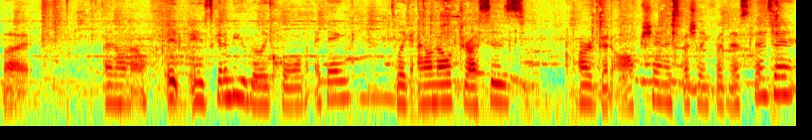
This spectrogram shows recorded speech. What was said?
But I don't know. It is gonna be really cool, I think. So like, I don't know if dresses are a good option, especially for this visit.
